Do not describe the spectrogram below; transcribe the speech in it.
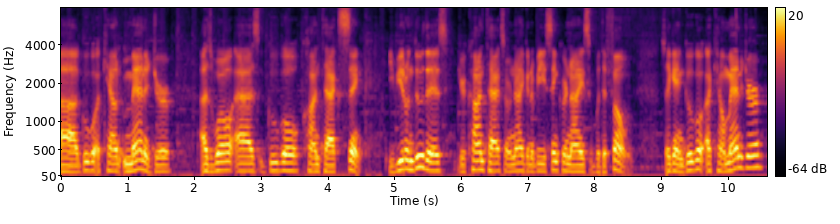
uh, Google Account Manager as well as Google Contact Sync. If you don't do this, your contacts are not going to be synchronized with the phone. So again, Google Account Manager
